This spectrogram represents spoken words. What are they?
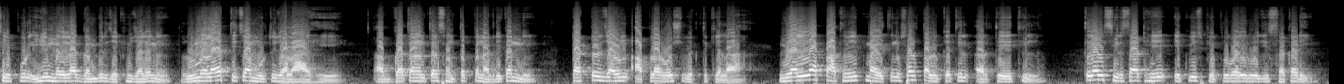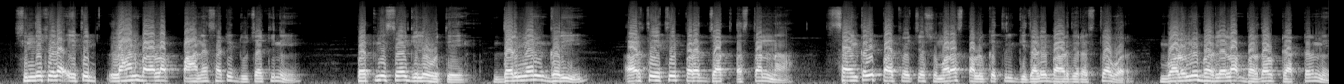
शिरपूर ही महिला गंभीर जखमी झाल्याने रुग्णालयात तिचा मृत्यू झाला आहे. अपघातानंतर संतप्त नागरिकांनी ट्रॅक्टर जाळून आपला रोष व्यक्त केला. मिळालेल्या प्राथमिक माहितीनुसार तालुक्यातील अर्थे येथील तिलाल सिरसाट हे एकवीस फेब्रुवारी रोजी सकाळी शिंदखेडा येथे लहान बाळाला पाहण्यासाठी दुचाकीने पत्नीसह गेले होते. दरम्यान घरी अर्थ येथे परत जात असताना सायंकाळी पाच वाजच्या सुमारास तालुक्यातील गिदाडे बारदे रस्त्यावर वाळूने भरलेला भरधाव ट्रॅक्टरने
